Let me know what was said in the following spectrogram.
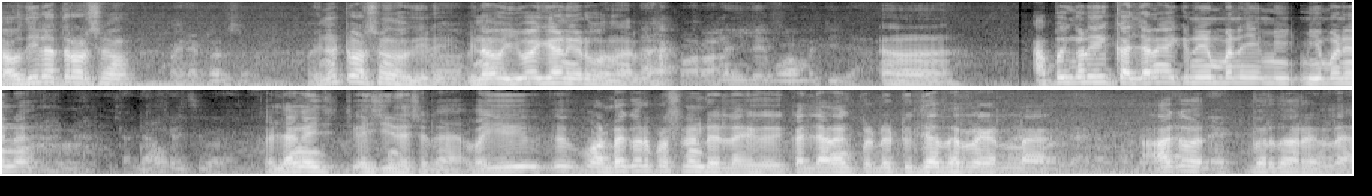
സൗദിയിൽ എത്ര വർഷം? പതിനെട്ട് വർഷം. പതിനെട്ട് വർഷം സൗദിയിൽ. പിന്നെ ഒഴിവാക്കിയാണ് ഇങ്ങോട്ട് പോകുന്നതല്ലേ കൊറോണയിൽ പോകാൻ പറ്റില്ല അപ്പൊ നിങ്ങൾ ഈ കല്യാണം കഴിക്കുന്ന മീൻ പണി തന്നെ? കല്യാണം കഴിച്ചതിന് ശേഷം അല്ലേ? അപ്പൊ ഈ പണ്ടൊക്കെ ഒരു പ്രശ്നം ഉണ്ടല്ലേ? കല്യാണം പെണ്ണിട്ടില്ല എന്നുള്ള ആകെ വെറുതെ പറയാനല്ലേ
